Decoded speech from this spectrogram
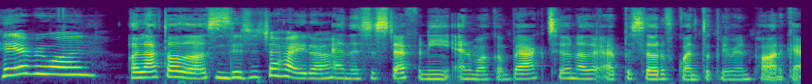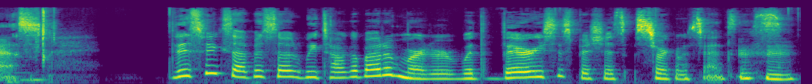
Hey everyone! Hola a todos. This is Jahaira. And this is Stephanie, and welcome back to another episode of Cuento Crimen Podcast. This week's episode, we talk about a murder with very suspicious circumstances. Mm-hmm.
